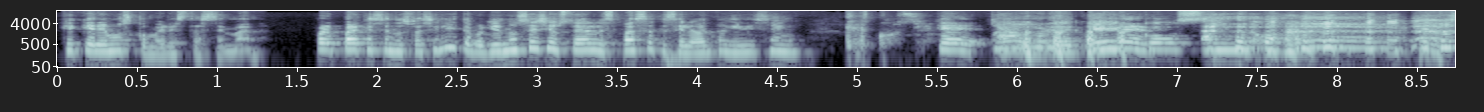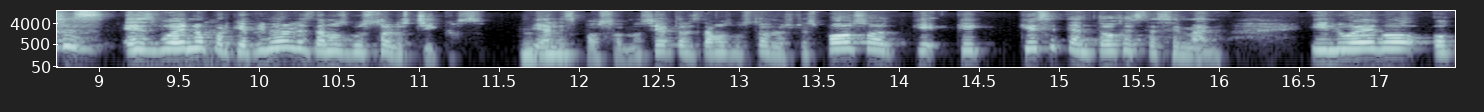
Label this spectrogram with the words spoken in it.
¿qué queremos comer esta semana? Para, para que se nos facilite, porque no sé si a ustedes les pasa que se levantan y dicen, Qué cosa. ¿qué ¿Y hago ahora qué cocino? Entonces, es bueno porque primero les damos gusto a los chicos y al Ujú. esposo, ¿no es cierto? Les damos gusto a nuestro esposo. ¿Qué, qué, qué se te antoja esta semana? Y luego, ok,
